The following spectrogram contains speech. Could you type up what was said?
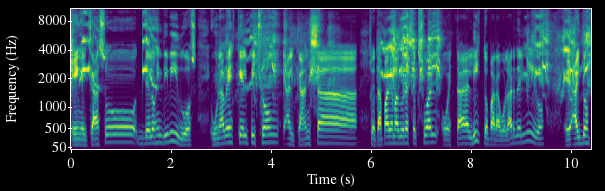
En el caso de los individuos, una vez que el pichón alcanza su etapa de madurez sexual o está listo para volar del nido, eh, hay dos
